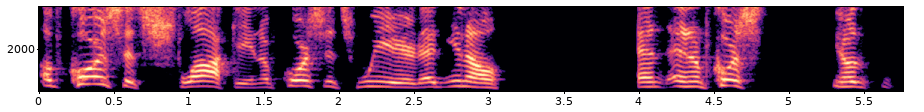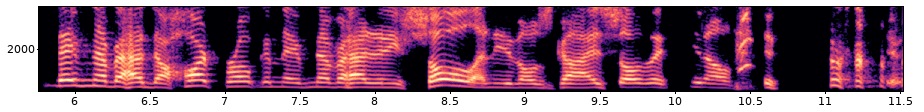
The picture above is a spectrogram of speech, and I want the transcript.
Of course, it's schlocky, and of course, it's weird, and you know, and and of course, you know, they've never had their heart broken. They've never had any soul. Any of those guys, so that you know. It,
